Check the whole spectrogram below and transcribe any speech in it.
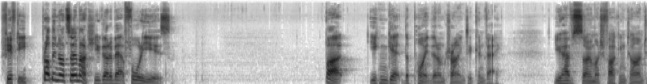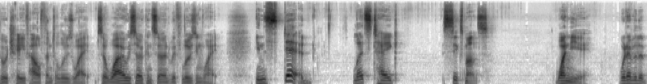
50, probably not so much. You've got about 40 years. But you can get the point that I'm trying to convey. You have so much fucking time to achieve health and to lose weight. So why are we so concerned with losing weight? Instead, let's take six months, one year, whatever the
